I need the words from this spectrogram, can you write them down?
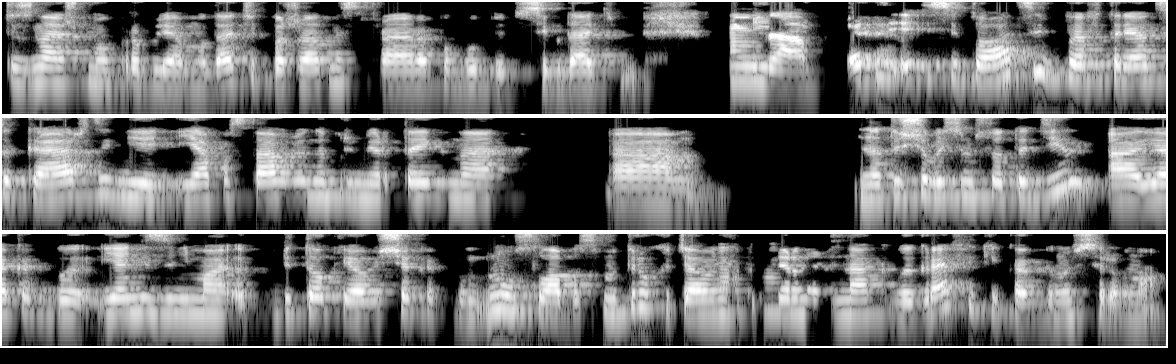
ты знаешь мою проблему, да, типа жадность фраера погубит всегда. Да. Это, эти ситуации повторяются каждый день. Я поставлю, например, тейк на э, на 1801, а я как бы, я не занимаю, биток я вообще как бы, ну, слабо смотрю, хотя у них примерно одинаковые графики, как бы, но все равно.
